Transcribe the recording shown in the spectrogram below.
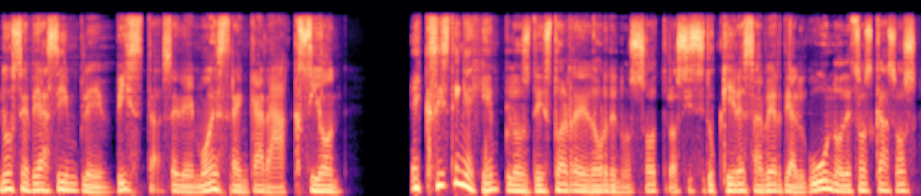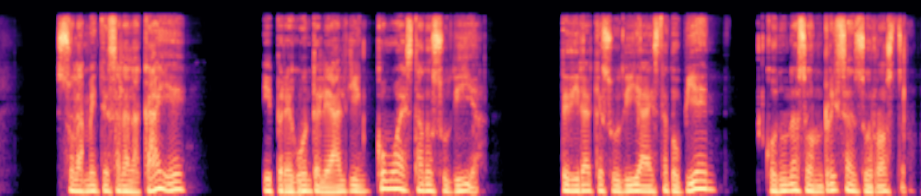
no se ve a simple vista, se demuestra en cada acción. Existen ejemplos de esto alrededor de nosotros y si tú quieres saber de alguno de esos casos, solamente sal a la calle y pregúntale a alguien cómo ha estado su día. Te dirá que su día ha estado bien, con una sonrisa en su rostro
